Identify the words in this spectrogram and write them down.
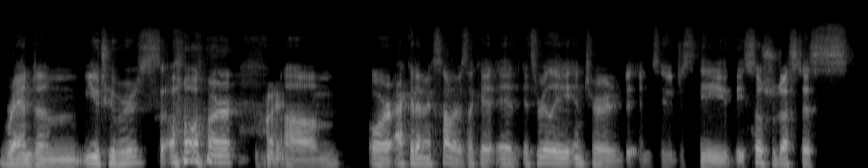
random YouTubers or right. um, or academic scholars. Like it, it, it's really entered into just the the social justice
